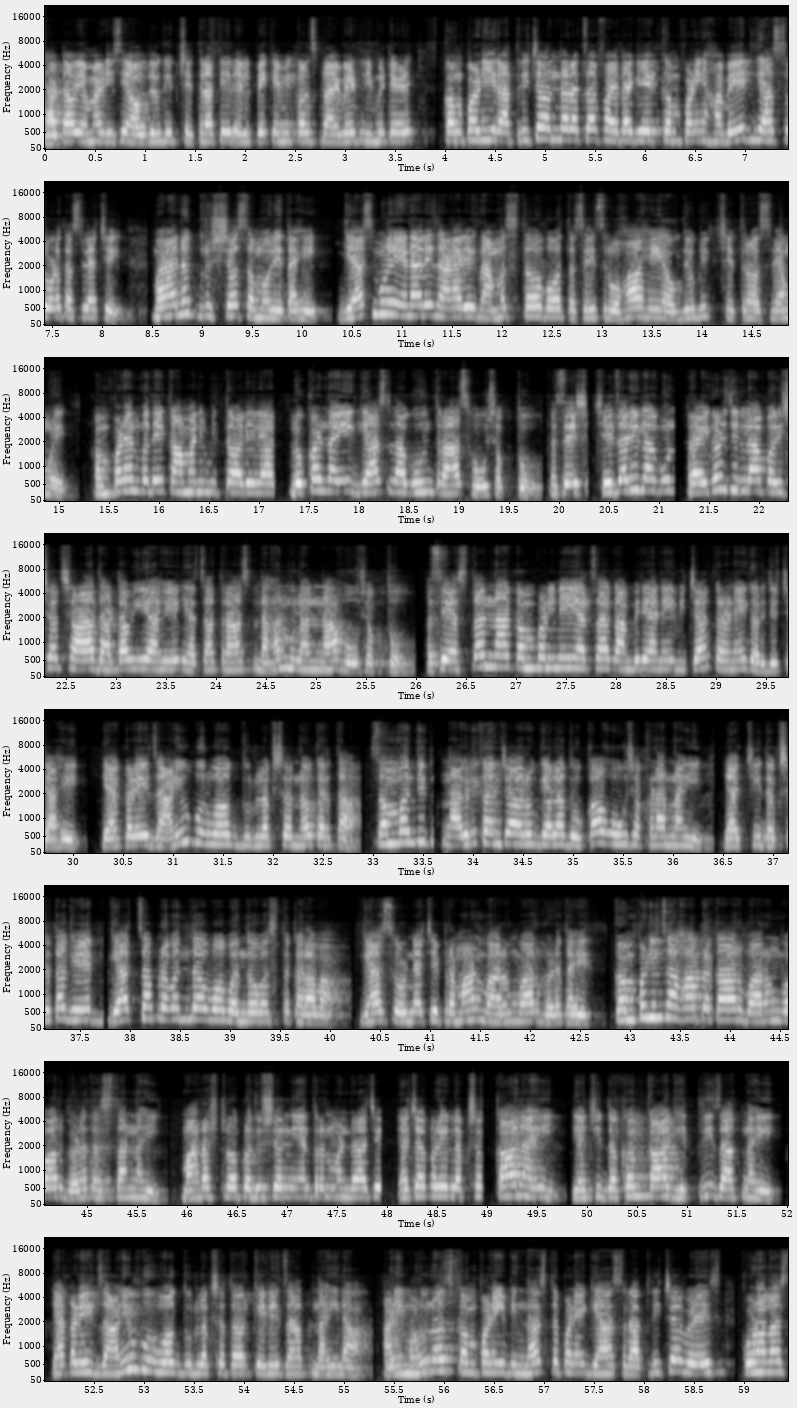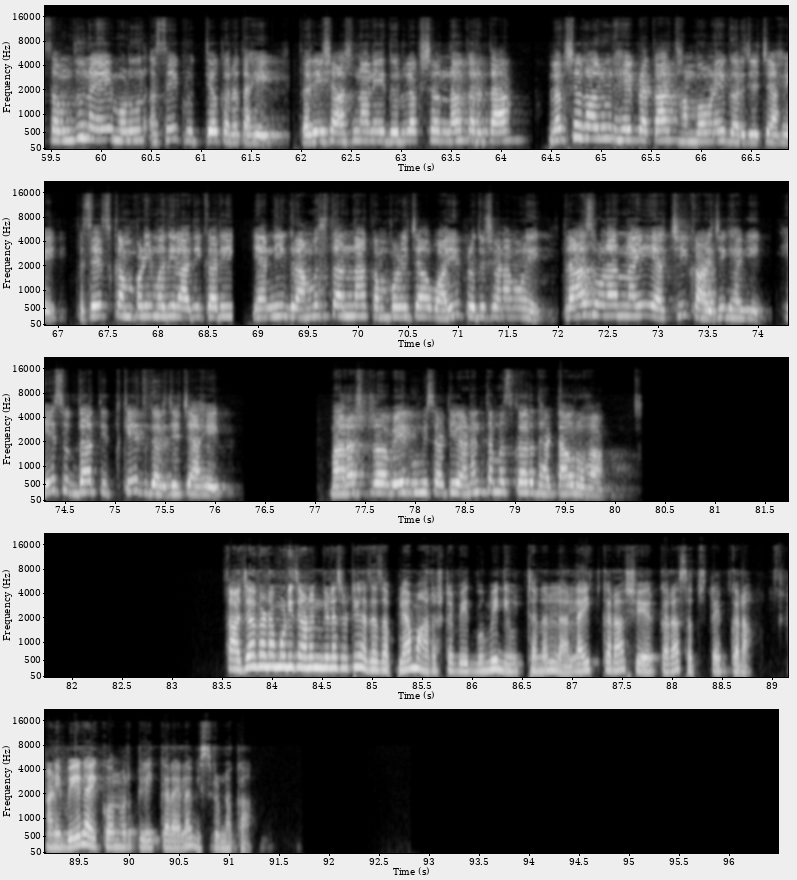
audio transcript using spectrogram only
Dhatav MIDC औद्योगिक क्षेत्रातील एलपे केमिकल्स प्रायव्हेट लिमिटेड कंपनी रात्रीच्या अंधाराचा फायदा घेत कंपनी हवेत गॅस सोडत असल्याचे भयानक दृश्य समोर येत आहे. गॅसमुळे येणारे जाणारे ग्रामस्थ व तसेच रोहा हे औद्योगिक क्षेत्र असल्यामुळे कंपन्यांमध्ये कामानिमित्त आलेल्या लोकांनाही गॅस लागून त्रास होऊ शकतो. तसेच शेजारी लागून रायगड जिल्हा परिषद शाळा दाटावी आहे याचा त्रास लहान मुलांना होऊ शकतो. असे असताना कंपनीने याचा गांभीर्याने विचार करणे गरजेचे आहे. याकडे जाणीवपूर्वक दुर्लक्ष न करता संबंधित नागरिकांच्या आरोग्याला धोका होऊ शकणार नाही याची दक्षता घेत गॅसचा प्रबंध व बंदोबस्त करावा. गॅस सोडण्याचे प्रमाण वारंवार घडत आहेत. कंपनीचा हा प्रकार वारंवार घडत असतानाही महाराष्ट्र प्रदूषण नियंत्रण मंडळाचे याच्याकडे लक्ष का नाही याची दखल का घेतली जात नाही याकडे जाणीवपूर्वक दुर्लक्ष तर केले जात नाही ना आणि म्हणूनच कंपनी बिनधास्तपणे गॅस रात्रीच्या वेळेस कोणाला समजू नये म्हणून असे कृत्य करत आहे. तरी शासनाने दुर्लक्ष न करता लक्ष घालून हे प्रकार थांबवणे गरजेचे आहे. तसेच कंपनीमधील अधिकारी यांनी ग्रामस्थांना कंपनीच्या वायू प्रदूषणामुळे त्रास होणार नाही याची काळजी घ्यावी. हे सुद्धा तितकेच गरजेचे आहे. महाराष्ट्र वेदभूमीसाठी अनंत मस्कर धाटाव रोहा ताज्या घडामोडी जाणून घेण्यासाठी आजच आपल्या महाराष्ट्र वेदभूमी न्यूज चॅनलला लाईक करा शेअर करा सबस्क्राईब करा आणि बेल आयकॉनवर क्लिक करायला विसरू नका.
